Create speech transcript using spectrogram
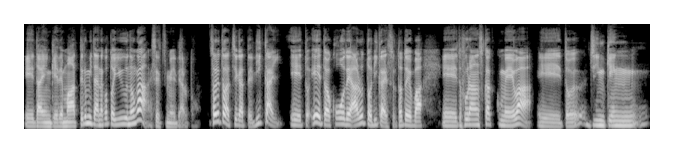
えー楕円形で回ってるみたいなことを言うのが説明であると。それとは違って理解。えっ、と、A とはこうであると理解する。例えば、えっ、と、フランス革命は、えっ、と、人権、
